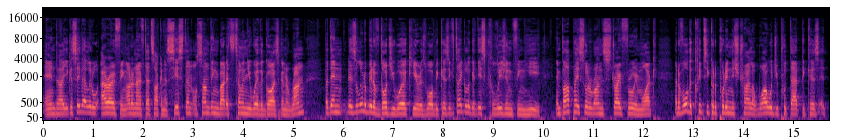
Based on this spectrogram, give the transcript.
and uh, you can see that little arrow thing. I don't know if that's like an assistant or something, but it's telling you where the guys going to run. But then there's a little bit of dodgy work here as well, because if you take a look at this collision thing here, Mbappe sort of runs straight through him. Like, out of all the clips he could have put in this trailer, why would you put that? Because it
